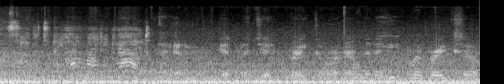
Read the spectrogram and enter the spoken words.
Proceed to the highlighted route. I gotta get my Jake brake on. I'm gonna heat my brakes up.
